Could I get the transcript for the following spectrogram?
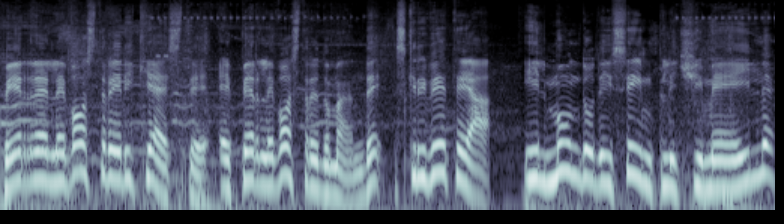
Per le vostre richieste e per le vostre domande scrivete a il mondo dei semplici mail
